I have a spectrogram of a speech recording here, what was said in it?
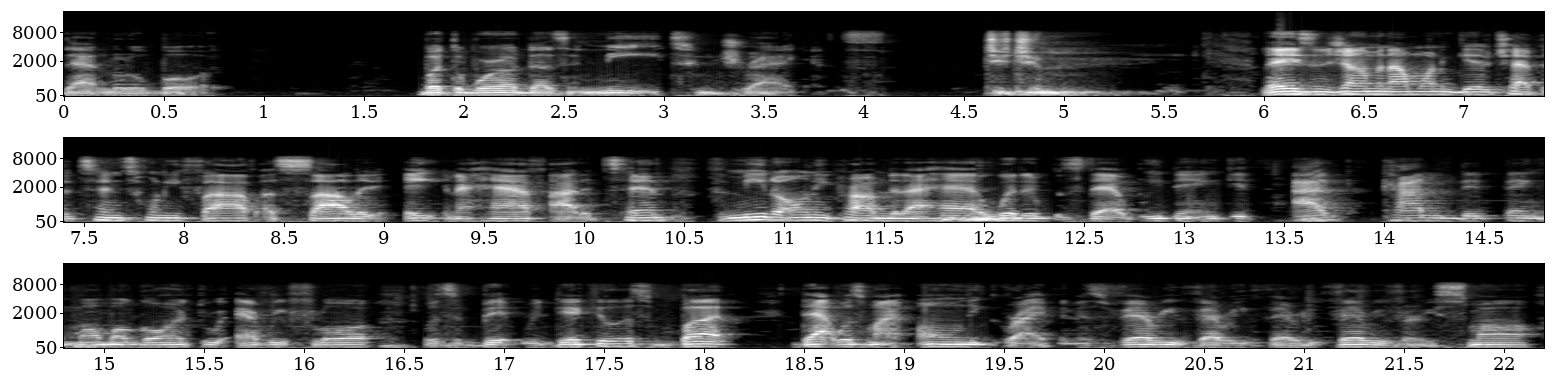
that little boy. but the world doesn't need two dragons. Ladies and gentlemen, I want to give chapter 1025 a solid 8.5 out of 10. For me, the only problem that I had with it was that we didn't get, I kind of did think Momo going through every floor was a bit ridiculous, but that was my only gripe. And it's very, very, very, very, very small.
